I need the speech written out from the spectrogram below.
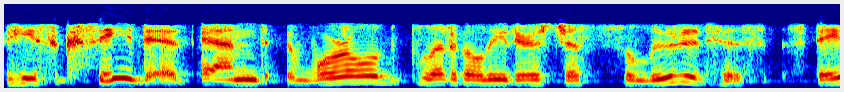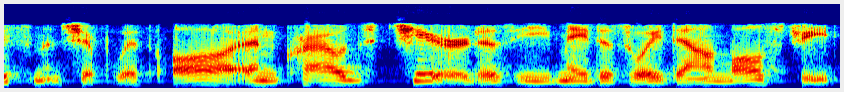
He succeeded, and world political leaders just saluted his statesmanship with awe, and crowds cheered as he made his way down Wall Street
